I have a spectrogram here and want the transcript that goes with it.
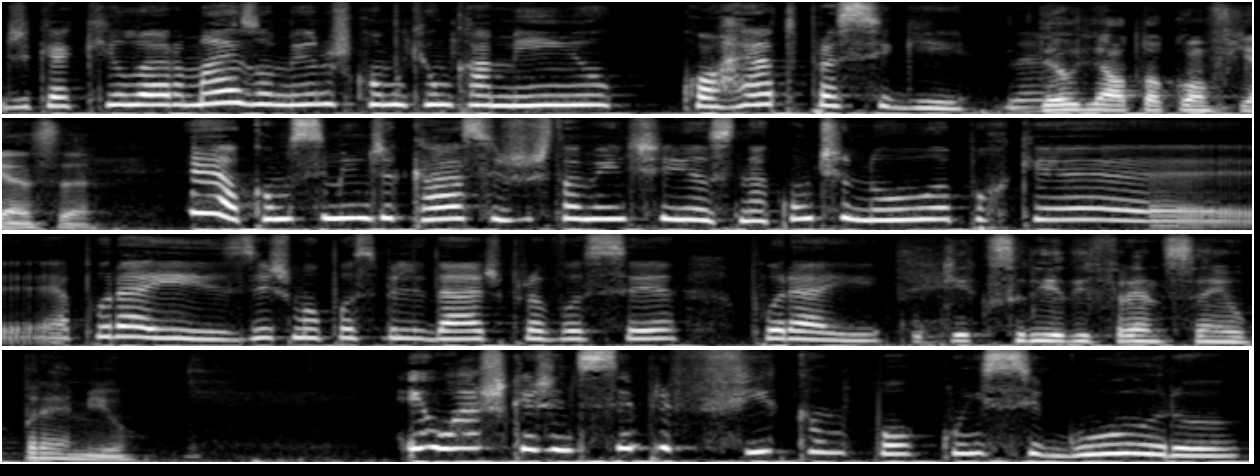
de que aquilo era mais ou menos como que um caminho correto para seguir. Né? Deu-lhe autoconfiança. É, como se me indicasse justamente isso, né? Continua porque é por aí, existe uma possibilidade para você por aí. O que, é que seria diferente sem o prémio? Eu acho que a gente sempre fica um pouco inseguro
